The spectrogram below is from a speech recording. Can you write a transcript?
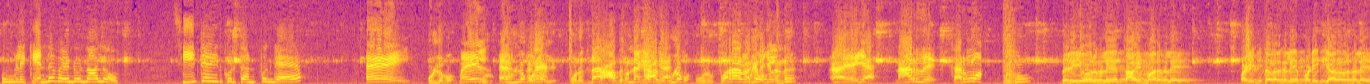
உங்களுக்கு என்ன வேணும்னாலும் சீட் எழுதி கொடுத்து அனுப்புங்க. ஏய் உள்ள போ. மயில் ஏ, உள்ள போ. உனக்கு காது-. உள்ள போ. உங்களுக்கு பொறாம உள்ள போ. கிடைக்கலன்னு. ஆ, ஐயா நாருது கருமம். பெரியோர்களே தாய்மார்களே படித்தவர்களே படிக்காதவர்களே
